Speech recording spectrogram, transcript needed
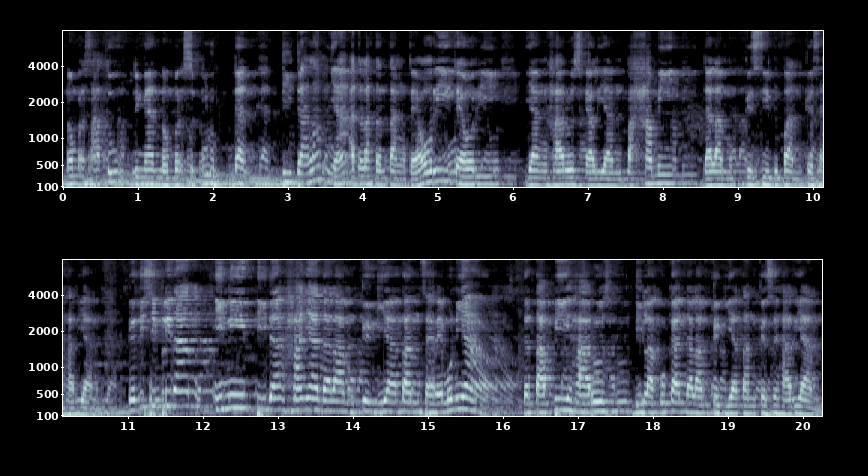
nomor satu dengan nomor sepuluh. Dan di dalamnya adalah tentang teori-teori yang harus kalian pahami dalam kehidupan keseharian. Kedisiplinan ini tidak hanya dalam kegiatan seremonial, tetapi harus dilakukan dalam kegiatan keseharian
